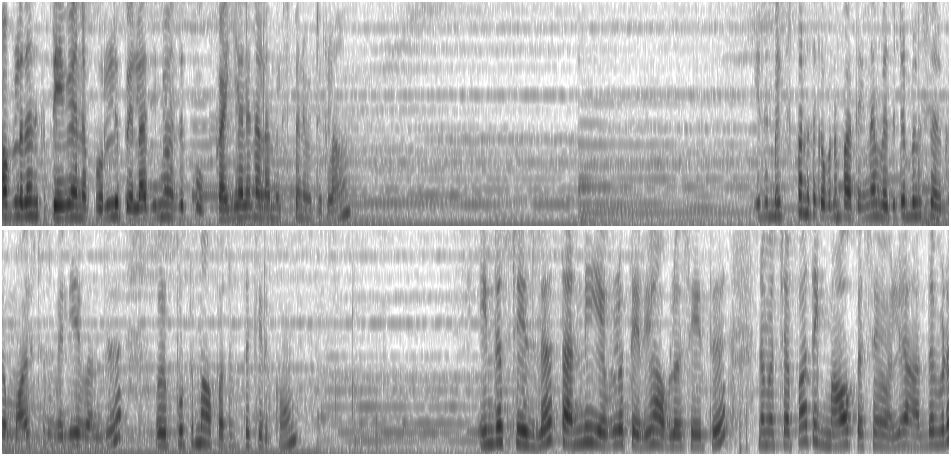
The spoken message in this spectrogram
அவ்வளோதான் அதுக்கு தேவையான பொருள். இப்போ எல்லாத்தையுமே வந்து கையால் நல்லா மிக்ஸ் பண்ணி விட்டுக்கலாம். இது மிக்ஸ் பண்ணதுக்கப்புறம் பார்த்தீங்கன்னா வெஜிடபிள்ஸில் இருக்க மாய்ஸ்டர் வெளியே வந்து ஒரு புட்டு மாவு பதத்துக்கு இருக்கும். இந்த ஸ்டேஜில் தண்ணி எவ்வளோ தேவையோ அவ்வளோ சேர்த்து நம்ம சப்பாத்திக்கு மாவு பிசைவோம் இல்லையா அதை விட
